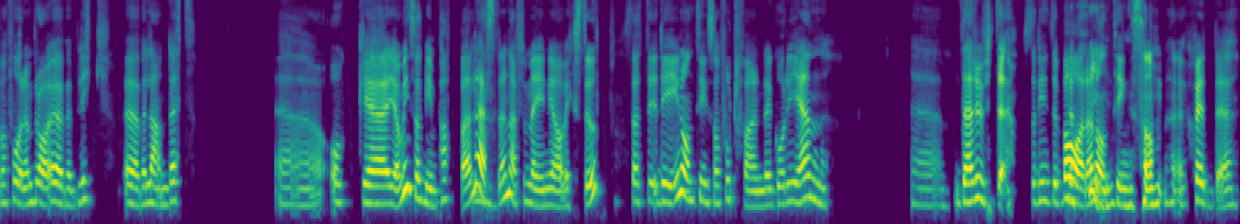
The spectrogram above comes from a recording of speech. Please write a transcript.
Så man får en bra överblick över landet. Och jag minns att min pappa läste den här för mig när jag växte upp. Så att det, det är ju någonting som fortfarande går igen eh, där ute. Så det är inte bara någonting som eh, skedde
